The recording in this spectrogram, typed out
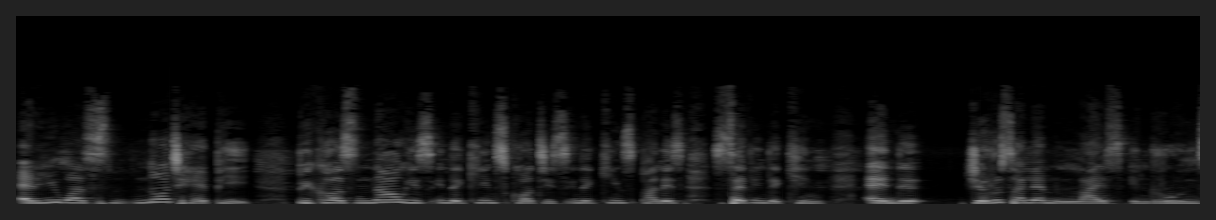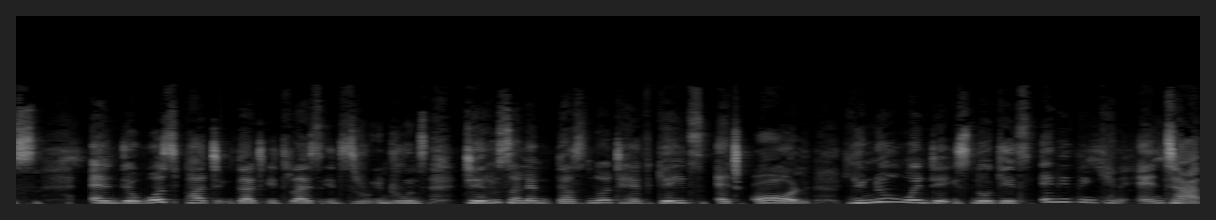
and he was not happy because now he's in the king's court, he's in the king's palace serving the king. And Jerusalem lies in ruins. And the worst part that it lies it's in ruins. Jerusalem does not have gates at all. You know when there is no gates, anything can enter.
